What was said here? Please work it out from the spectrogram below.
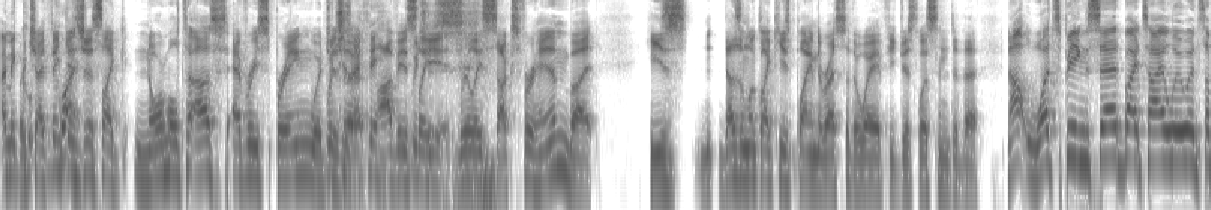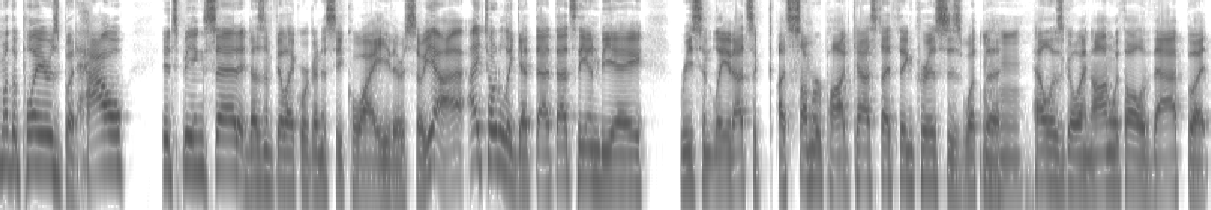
I mean, which Ka- I think Kawhi. is just like normal to us every spring, which, Which is, is, a- think- obviously which is- really sucks for him. But he's doesn't look like he's playing the rest of the way if you just listen to the not what's being said by Ty Lue and some of the players, but how it's being said. It doesn't feel like we're going to see Kawhi either. So yeah, I, I, totally get that. That's the NBA recently. That's a, a summer podcast, I think, Chris, is what the mm-hmm. hell is going on with all of that. But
